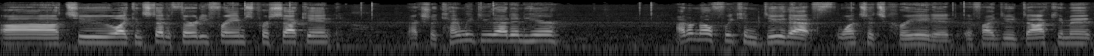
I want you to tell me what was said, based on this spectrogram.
uh, to like instead of 30 frames per second. Actually, can we do that in here? I don't know if we can do that once it's created. If I do document,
